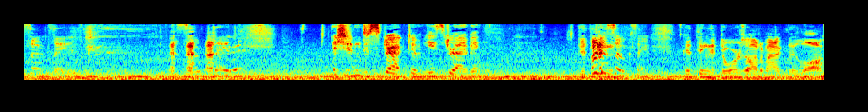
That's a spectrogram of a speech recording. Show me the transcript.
So excited. So excited. I shouldn't distract him. He's driving. Good But thing, I'm so excited. good thing the doors automatically lock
